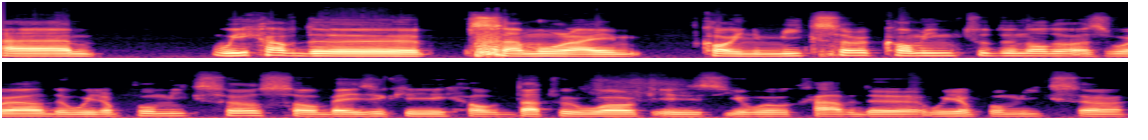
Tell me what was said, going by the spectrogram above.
Um, we have the Samourai coin mixer coming to the Nodl as well, the Whirlpool mixer. So basically, how that will work is you will have the Whirlpool mixer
